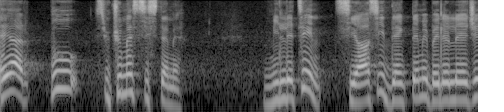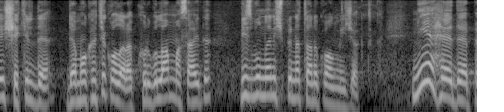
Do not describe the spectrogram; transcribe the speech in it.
Eğer bu hükümet sistemi milletin siyasi denklemi belirleyeceği şekilde demokratik olarak kurgulanmasaydı biz bunların hiçbirine tanık olmayacaktık. Niye HDP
